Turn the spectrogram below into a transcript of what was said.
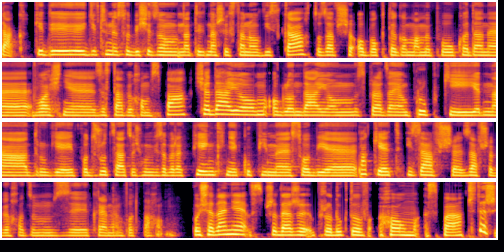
Tak, kiedy dziewczyny sobie siedzą na tych naszych stanowiskach, to zawsze obok tego mamy poukładane właśnie zestawy home spa. Siadają, oglądają, sprawdzają próbki, jedna drugiej podrzuca, coś mówi, zobacz jak pięknie, kupimy sobie pakiet i zawsze, zawsze wychodzą z kremem pod pachą. Posiadanie w sprzedaży produktów home spa, czy też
